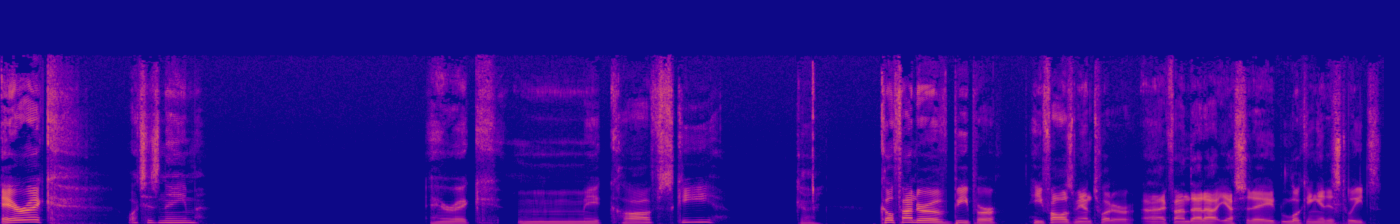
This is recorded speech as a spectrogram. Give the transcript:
Eric, what's his name? Eric Migicovsky. Okay. Co-founder of Beeper. He follows me on Twitter. I found that out yesterday, looking at his tweets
